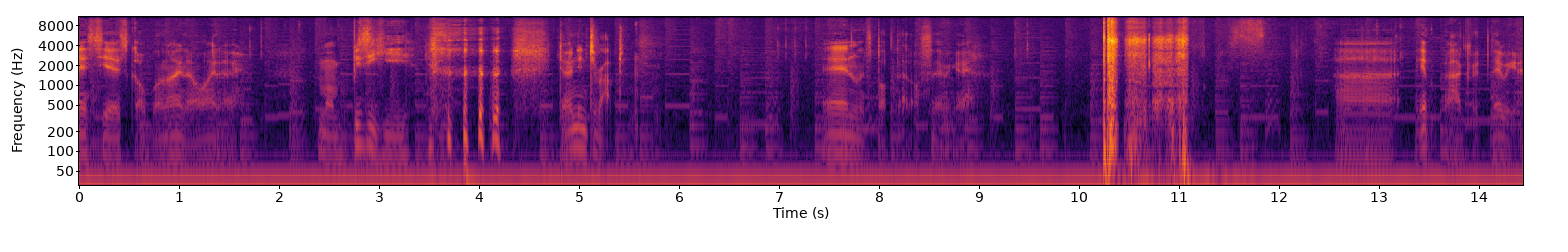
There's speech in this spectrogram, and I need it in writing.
Yes, yes, Goblin, I know, I know. I'm on busy here. Don't interrupt. And let's block that off, there we go. Uh, yep, ah, good, there we go.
